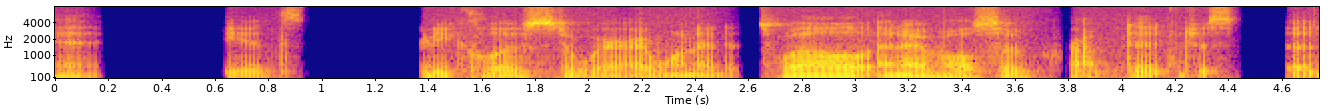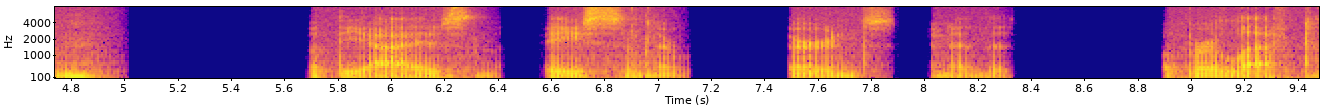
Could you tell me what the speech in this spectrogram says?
And it's pretty close to where I want it as well. And I've also cropped it just to put the eyes and the face and the thirds kind of the upper left.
